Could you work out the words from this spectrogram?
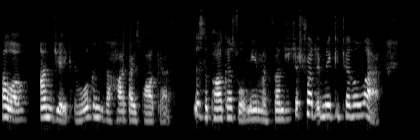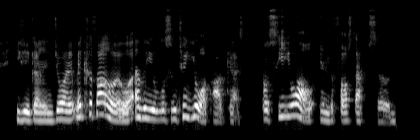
Hello, I'm Jake, and welcome to the High Fives Podcast. This is a podcast where me and my friends are just trying to make each other laugh. If you're going to enjoy it, make sure to follow it wherever you listen to your podcast. I'll see you all in the first episode.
